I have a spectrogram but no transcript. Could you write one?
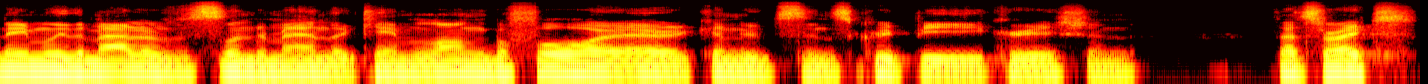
namely the matter of the Slender Man that came long before Eric Knudsen's creepy creation. That's right.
